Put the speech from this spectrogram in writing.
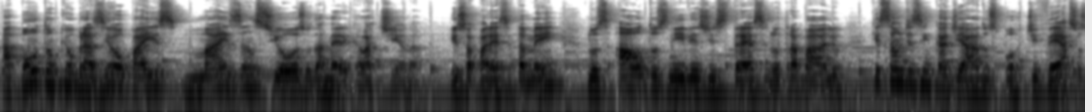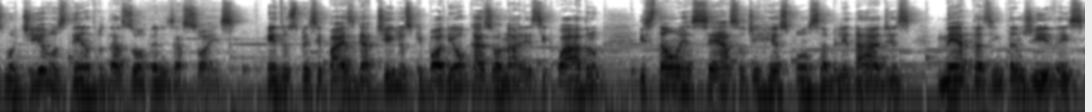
apontam que o Brasil é o país mais ansioso da América Latina. Isso aparece também nos altos níveis de estresse no trabalho, que são desencadeados por diversos motivos dentro das organizações. Entre os principais gatilhos que podem ocasionar esse quadro estão o excesso de responsabilidades, metas intangíveis,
